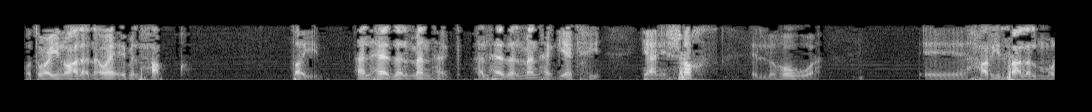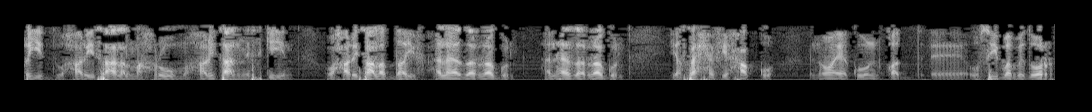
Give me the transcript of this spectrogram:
وتعين على نوائب الحق. طيب هل هذا المنهج هل هذا المنهج يكفي؟ يعني الشخص اللي هو آه، حريص على المريض وحريص على المحروم وحريص على المسكين وحريص على الضيف هل هذا الرجل هل هذا الرجل يصح في حقه إن هو يكون قد آه، أصيب بضر.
